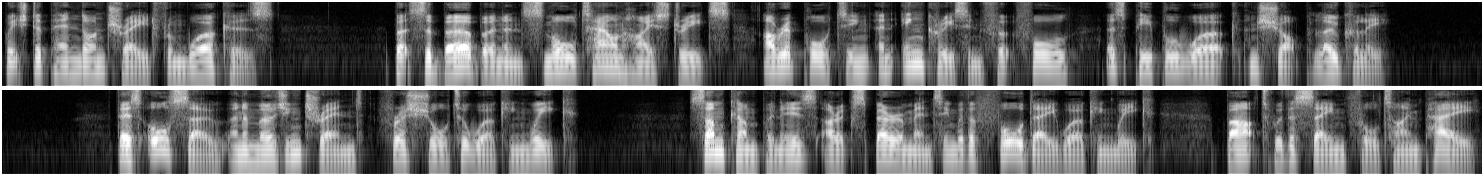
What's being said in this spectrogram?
which depend on trade from workers. But suburban and small town high streets are reporting an increase in footfall as people work and shop locally. There's also an emerging trend for a shorter working week. Some companies are experimenting with a four day working week, but with the same full time pay.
